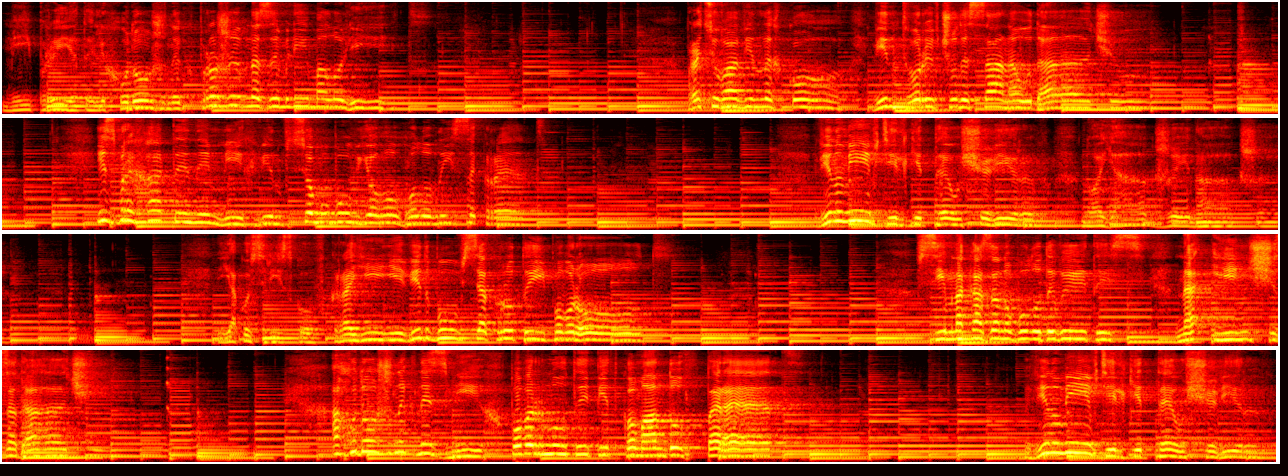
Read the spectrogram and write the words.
Мій приятель, художник, прожив на землі мало літ. Працював він легко, він творив чудеса на удачу. І збрехати не міг він, в цьому був його головний секрет. Він умів тільки те, у що вірив, ну а як же інакше? Якось різко в країні відбувся крутий поворот. Всім наказано було дивитись на інші задачі, а художник не зміг повернути під команду вперед. Він умів тільки те, у що вірив,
